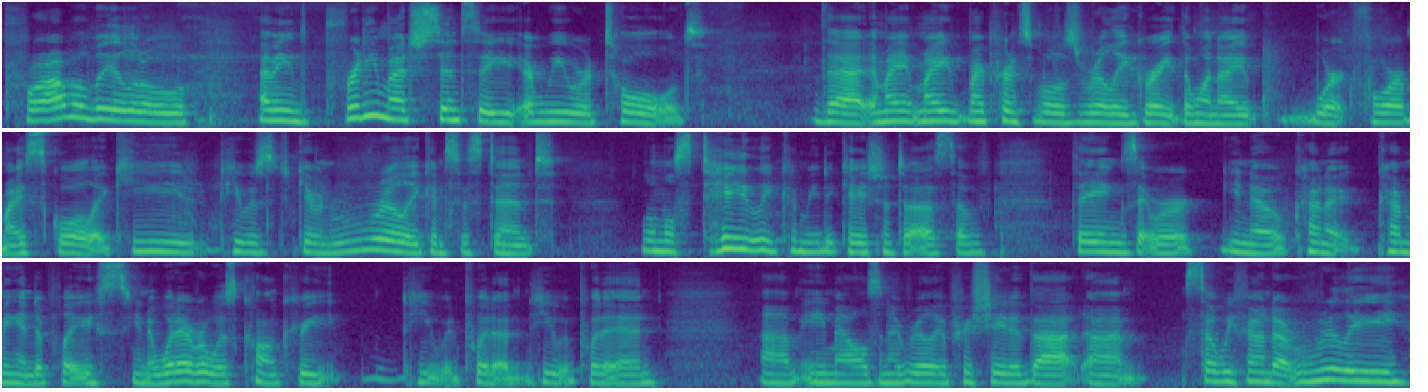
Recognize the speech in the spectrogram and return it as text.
probably a little. I mean, pretty much since they, we were told that, and my, my my principal is really great. The one I work for at my school, like he he was given really consistent, almost daily communication to us of things that were you know kind of coming into place. You know, whatever was concrete, he would put in. He would put in um, emails, and I really appreciated that. Um, so we found out really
